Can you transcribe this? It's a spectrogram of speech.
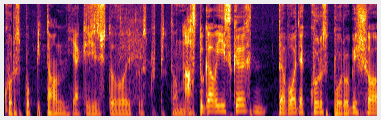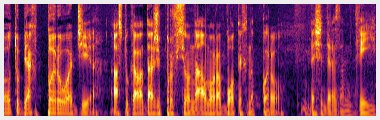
курс по питон? Я кажи защо води курс по питон. Аз тогава исках да водя курс по Руби, защото бях пърладжия. Аз тогава даже професионално работех на първо беше да раздам 2004,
